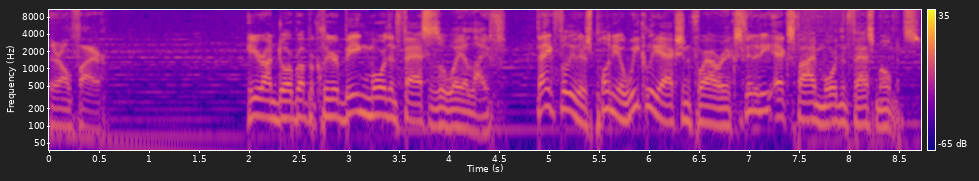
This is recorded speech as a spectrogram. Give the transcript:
they're on fire. Here on Door Bumper Clear, being more than fast is a way of life. Thankfully, there's plenty of weekly action for our Xfinity X5 more than fast moments.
